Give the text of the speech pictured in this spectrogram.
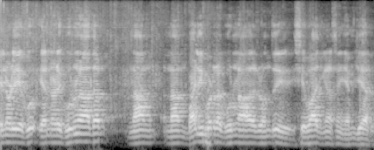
என்னுடைய கு என்னுடைய குருநாதர் நான் நான் வழிபடுற குருநாதர் வந்து சிவாஜி கணேசன் எம்ஜிஆர்.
